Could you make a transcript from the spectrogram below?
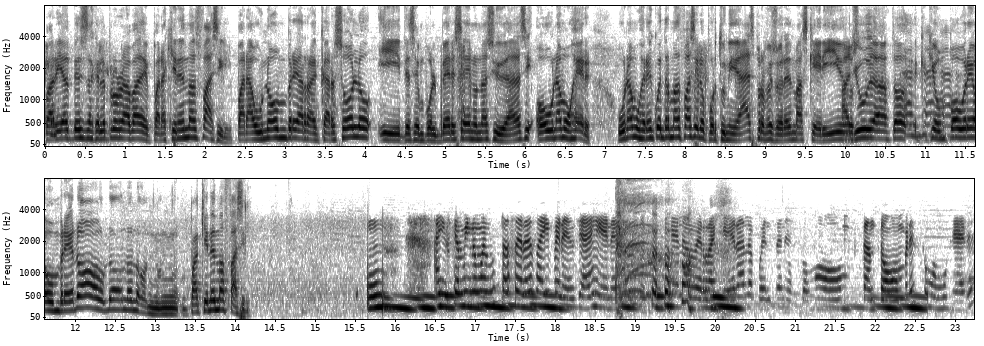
varias veces aquí en el programa de para quién es más fácil, para un hombre arrancar solo y desenvolverse en una ciudad así, o una mujer. Una mujer encuentra más fácil oportunidades, profesores más queridos. Ayuda. todo, que- un pobre hombre. No, no, no, no. ¿Para quién es más fácil? Ay, es que a mí no me gusta hacer esa diferencia de género, porque la berraquera la pueden tener como tanto hombres como mujeres.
